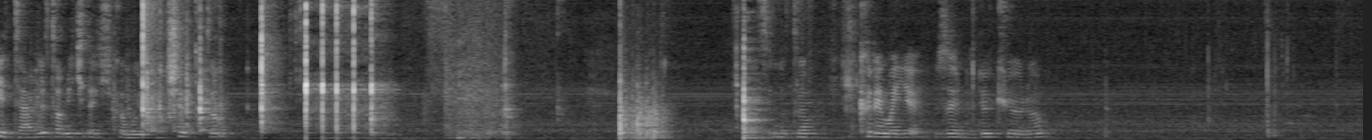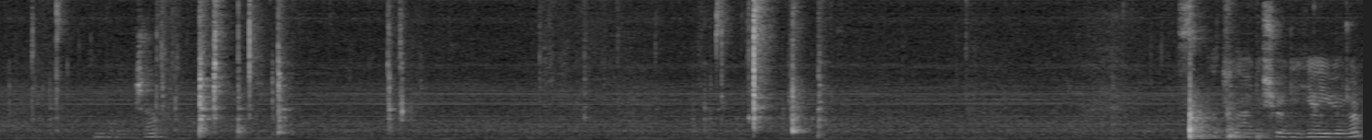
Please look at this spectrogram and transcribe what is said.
Yeterli. Tam 2 dakika boyunca çırptım. Hazırladığım kremayı üzerine döküyorum. Bolca. Spatulayla şöyle yayıyorum.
